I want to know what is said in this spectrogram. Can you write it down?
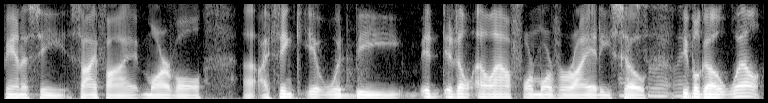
fantasy, sci-fi, Marvel, uh, I think it would be it, it'll allow for more variety. So Absolutely. people go, well,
